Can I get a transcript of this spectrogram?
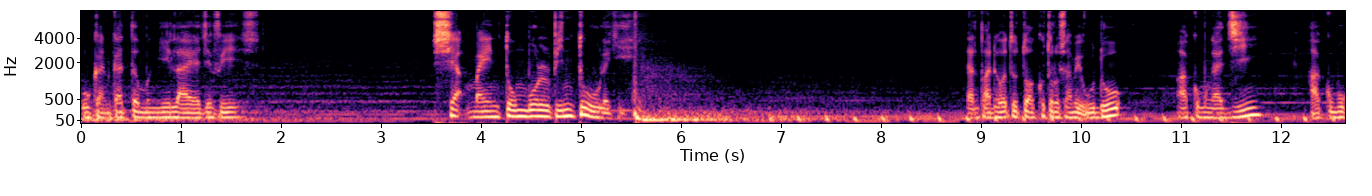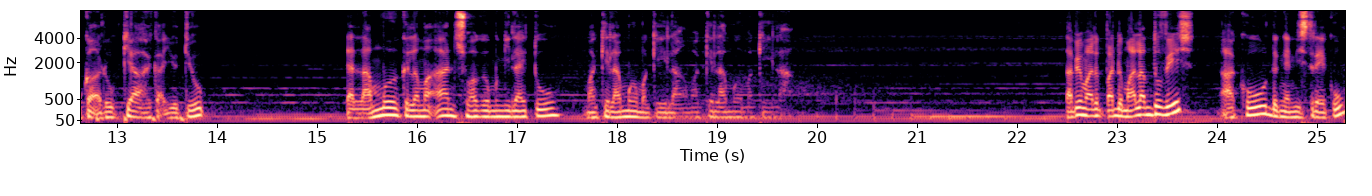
Bukan kata mengilai aja Fiz. Siap main tombol pintu lagi. Dan pada waktu tu aku terus ambil uduk Aku mengaji Aku buka rukyah kat YouTube Dan lama kelamaan suara mengilai tu Makin lama makin hilang Makin lama makin hilang. Tapi pada malam tu Fish Aku dengan isteri aku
